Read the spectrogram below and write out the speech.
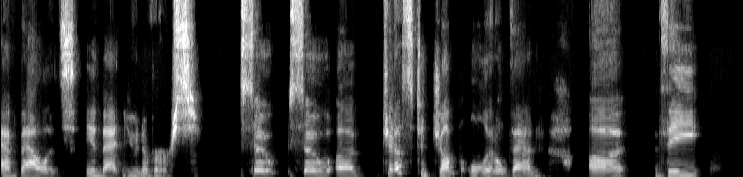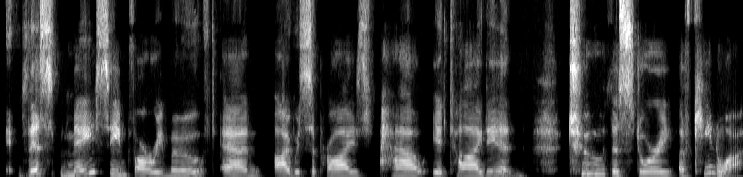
and balance in that universe. So, so uh, just to jump a little, then uh, the this may seem far removed, and I was surprised how it tied in to the story of quinoa.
